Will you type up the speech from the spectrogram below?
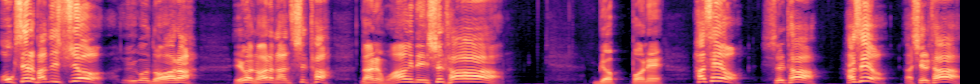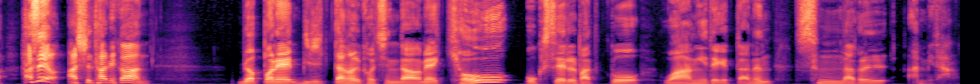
옥새를 받으십시오! 이거 놔라! 이거 놔라! 난 싫다! 나는 왕이 되기 싫다! 몇 번에 하세요 싫다 하세요 아 싫다 하세요 아 싫다니까 몇 번의 밀당을 거친 다음에 겨우 옥새를 받고 왕이 되겠다는 승낙을 합니다.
